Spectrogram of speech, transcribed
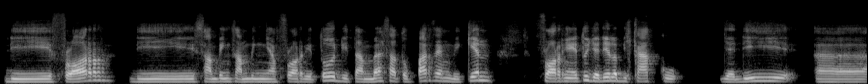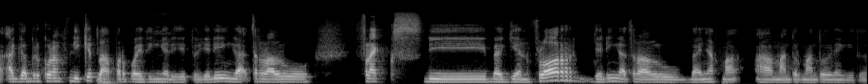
di floor di samping-sampingnya floor itu ditambah satu part yang bikin floornya itu jadi lebih kaku. Jadi eh, agak berkurang sedikit lah perpointingnya di situ. Jadi nggak terlalu flex di bagian floor, jadi nggak terlalu banyak eh, mantul-mantulnya gitu.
